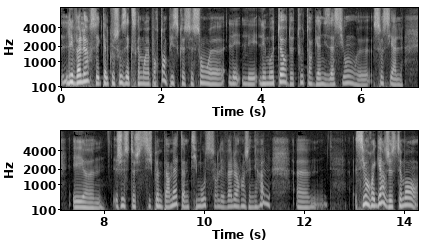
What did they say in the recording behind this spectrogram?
Les valeurs, c'est quelque chose d'extrêmement important puisque ce sont euh, les, les, moteurs de toute organisation euh, sociale. Et euh, juste, si je peux me permettre, un petit mot sur les valeurs en général. si on regarde justement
